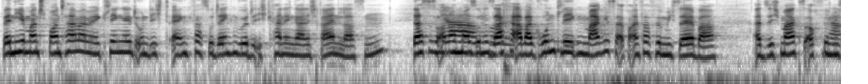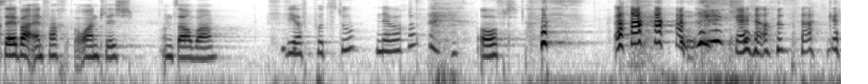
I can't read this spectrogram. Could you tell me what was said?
wenn jemand spontan bei mir klingelt und ich einfach so denken würde, ich kann ihn gar nicht reinlassen. Das ist auch Ja, nochmal so eine voll. Sache, aber grundlegend mag ich es auch einfach für mich selber. Also ich mag es auch für Ja. mich selber einfach ordentlich und sauber. Wie oft putzt du in der Woche? Oft. Geile Aussage.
